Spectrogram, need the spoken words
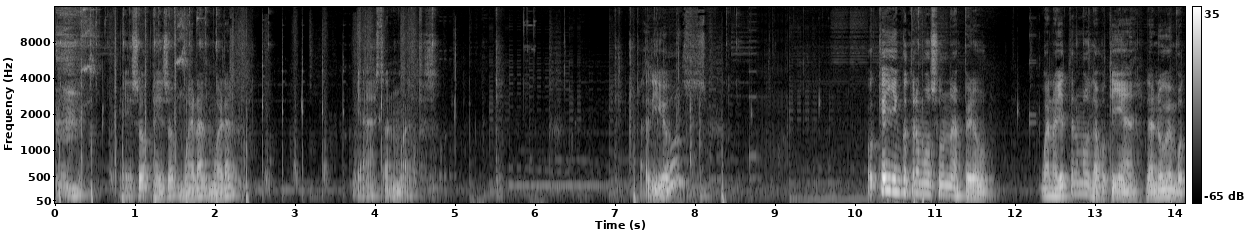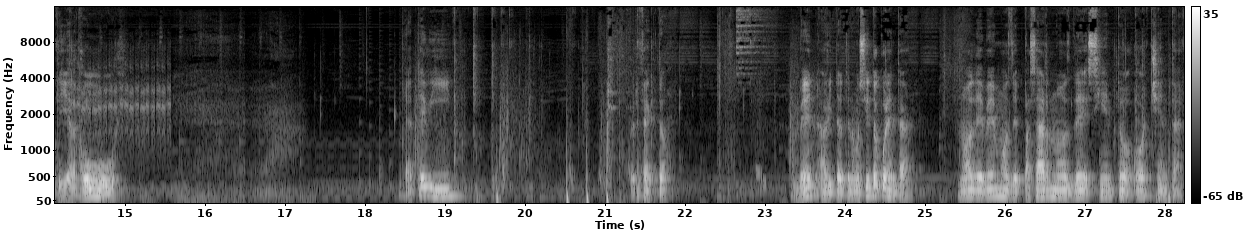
Eso, eso, mueran, mueran. Ya están muertos. Adiós. Ok, encontramos una, pero... Bueno, ya tenemos la botella, la nube embotellada. Uy. Ya te vi. Perfecto. Ven, ahorita tenemos 140. No debemos de pasarnos de 180.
